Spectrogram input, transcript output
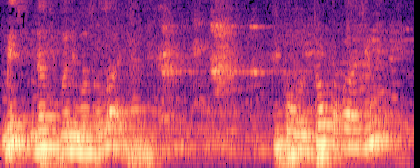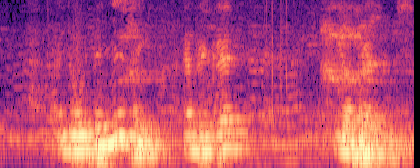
Missing that when he was alive. People will talk about you and they will be missing and regret your presence.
